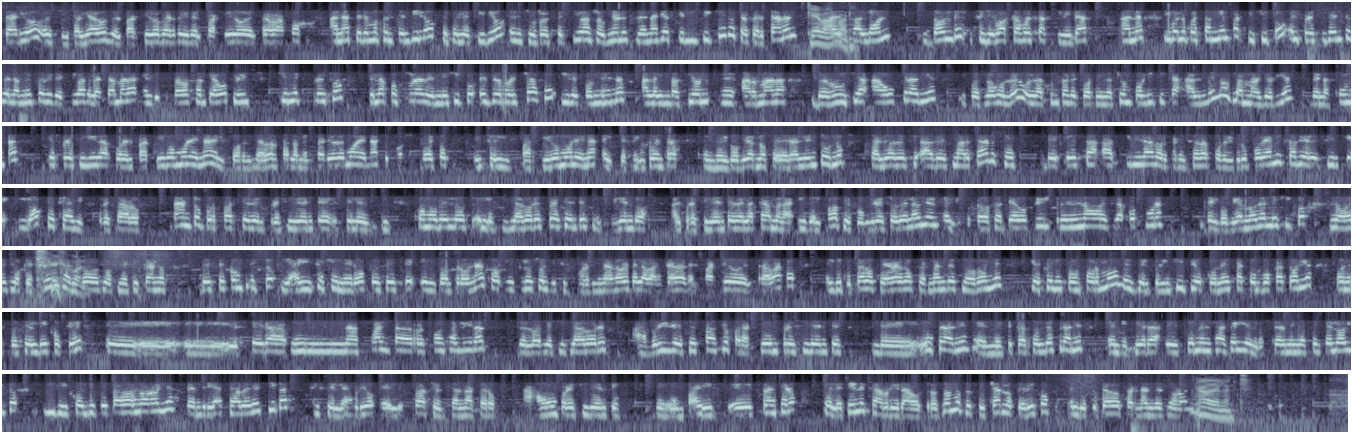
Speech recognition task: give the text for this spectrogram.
sus aliados del Partido Verde y del Partido del Trabajo, Ana, tenemos entendido que se les pidió en sus respectivas reuniones plenarias que ni siquiera se acercaran al salón donde se llevó a cabo esta actividad, Ana. Y bueno, pues también participó el presidente de la mesa directiva de la Cámara, el diputado Santiago Krill, quien expresó que la postura de México es de rechazo y de condena a la invasión eh, armada de Rusia a Ucrania. Y pues luego, luego, la Junta de Coordinación Política, al menos la mayoría de la Junta, es presidida por el Partido Morena, el coordinador parlamentario de Morena, que por supuesto es el Partido Morena, el que se encuentra en el gobierno federal en turno, salió a desmarcarse de esta actividad organizada por el grupo de amistad y a decir que lo que se haya expresado tanto por parte del presidente Zelensky como de los legisladores presentes, incluyendo al presidente de la Cámara y del propio Congreso de la Unión, el diputado Santiago Krill, no es la postura del gobierno de México, no es lo que piensan todos los mexicanos de este conflicto y ahí se generó pues este encontronazo, incluso el vicecoordinador de la bancada del Partido del Trabajo, el diputado Gerardo Fernández Noroña, que se inconformó desde el principio con esta convocatoria, bueno, pues él dijo que eh, eh, era una falta de responsabilidad de los legisladores abrir ese espacio para que un presidente de Ucrania, en este caso el de Ucrania, emitiera este mensaje y en los términos en que lo hizo, y dijo el diputado Noroña, tendría que haber equidad si se le abrió el espacio en San Lázaro a un presidente de un país extranjero, se le tiene que abrir a otros. Vamos a escuchar lo que dijo el diputado Fernández Noroña. Adelante.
